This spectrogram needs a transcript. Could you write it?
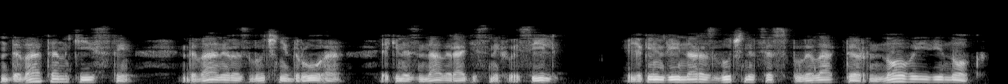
Два танкісти два нерозлучні друга, які не знали радісних весіль, яким війна розлучниця сплела терновий вінок,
